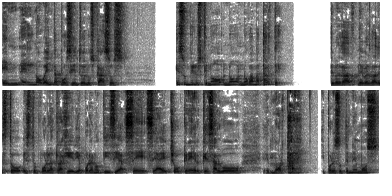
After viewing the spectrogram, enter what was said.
en el 90% de los casos, es un virus que no, no, no va a matarte. De verdad, de verdad esto, esto por la tragedia, por la noticia, se, se ha hecho creer que es algo eh, mortal. Y por eso tenemos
